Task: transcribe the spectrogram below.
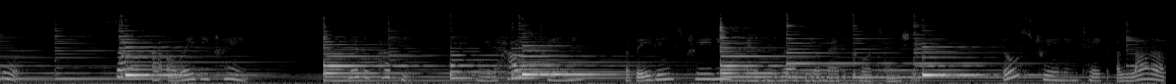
Fourth, some are already trained. Little puppies house training, obedience training, and regular medical attention. Those training take a lot of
